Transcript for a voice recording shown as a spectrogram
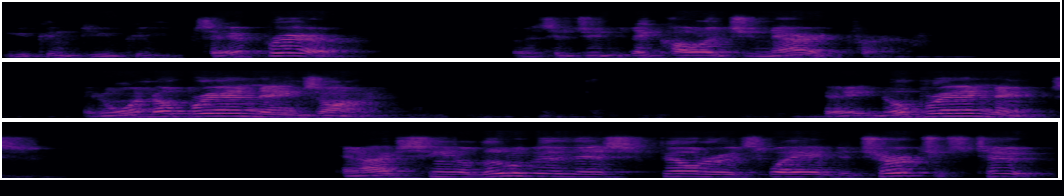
You can you can say a prayer, it's a they call it generic prayer. They don't want no brand names on it. Okay, no brand names. And I've seen a little bit of this filter its way into churches too.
